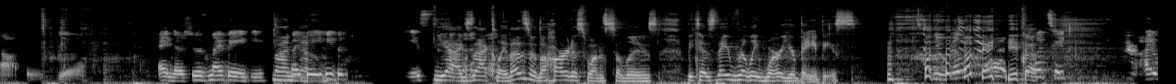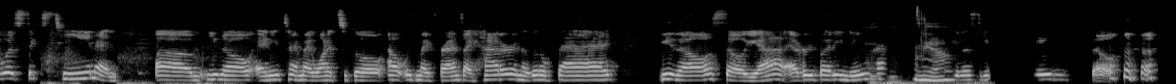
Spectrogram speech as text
Oh, thank you. I know she was my baby. I my baby. yeah, exactly. Those are the hardest ones to lose because they really were your babies. Really. Yeah. Would take I was 16 and um, you know, anytime I wanted to go out with my friends, I had her in a little bag, you know. So yeah, everybody knew her. Yeah. She was baby. So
